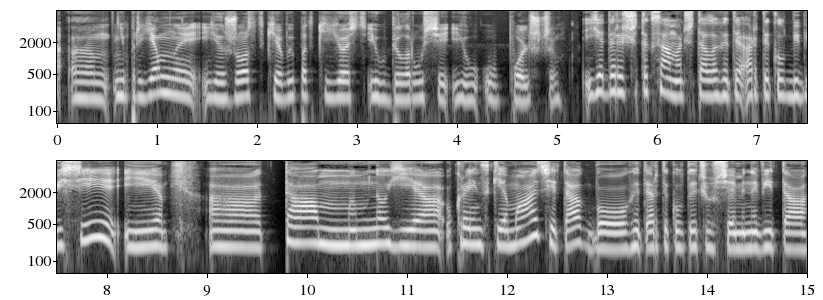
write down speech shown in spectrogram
э, непрыемныя і жорсткія выпадкі ёсць і ў беларусі і ў польшчы. Я дарэчы таксама чытала гэты артыкул BBC і там э, там многія украінскія маці так бо гэты артыкул тычыўся менавіта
